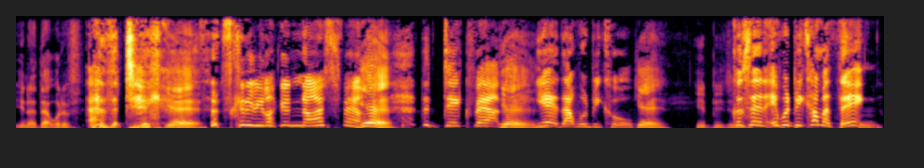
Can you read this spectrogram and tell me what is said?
You know, that would have. Out of the dick. Yeah. It's going to be like a nice fountain. Yeah. The dick fountain. Yeah. Yeah, that would be cool. Yeah. You'd be just- Because then it would become a thing.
